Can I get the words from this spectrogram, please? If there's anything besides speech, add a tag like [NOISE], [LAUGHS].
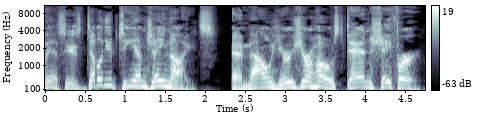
This is WTMJ Nights. And now here's your host, Dan Shafer.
